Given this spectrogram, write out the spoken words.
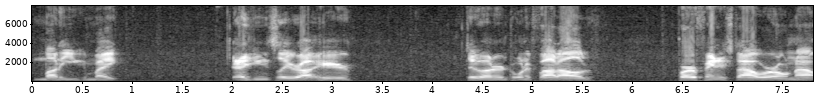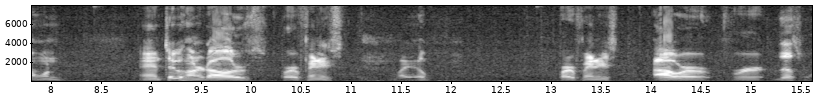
money you can make. As you can see right here, $225 per finished hour on that one, and $200 per finished, well, per finished hour for this one.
